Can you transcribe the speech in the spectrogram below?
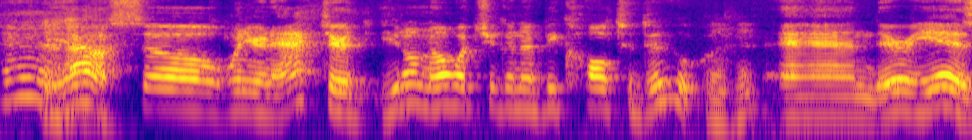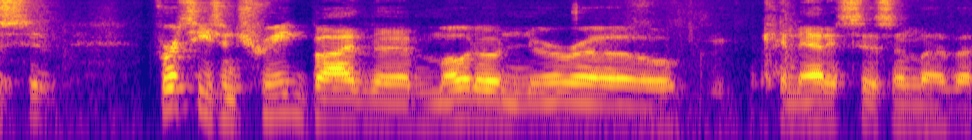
huh. Yeah. So when you're an actor, you don't know what you're going to be called to do, and there he is. First, he's intrigued by the motor neuro kineticism of a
